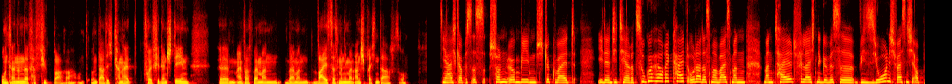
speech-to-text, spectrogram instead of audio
untereinander verfügbarer und, und dadurch kann halt voll viel entstehen, ähm, einfach weil man, weil man weiß, dass man jemanden ansprechen darf. So. Ja, ich glaube, es ist schon irgendwie ein Stück weit identitäre Zugehörigkeit, oder? Dass man weiß, man, man teilt vielleicht eine gewisse Vision. Ich weiß nicht, ob,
